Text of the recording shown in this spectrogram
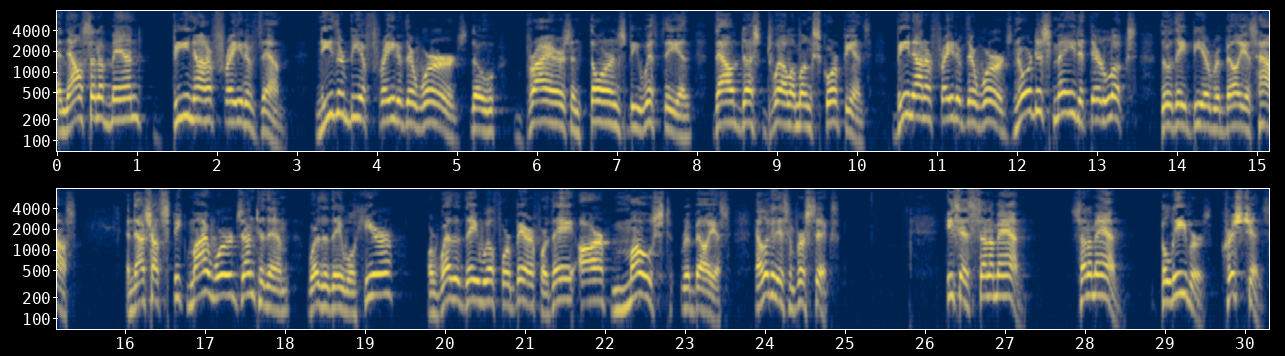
And thou, son of man, be not afraid of them, neither be afraid of their words, though briars and thorns be with thee, and thou dost dwell among scorpions. Be not afraid of their words, nor dismayed at their looks, though they be a rebellious house. And thou shalt speak my words unto them, whether they will hear or whether they will forbear, for they are most rebellious. Now look at this in verse 6. He says, son of man, son of man, believers, Christians,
